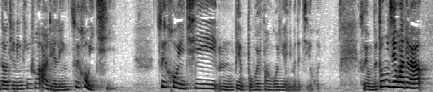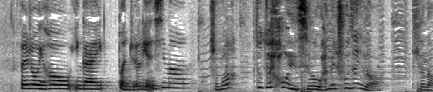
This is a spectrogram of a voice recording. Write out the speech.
到《甜灵听说二点零》最后一期，最后一期，嗯，并不会放过虐你们的机会，所以我们的终极话题来了：分手以后应该断绝联系吗？什么？就最后一期了，我还没出镜呢！天哪，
